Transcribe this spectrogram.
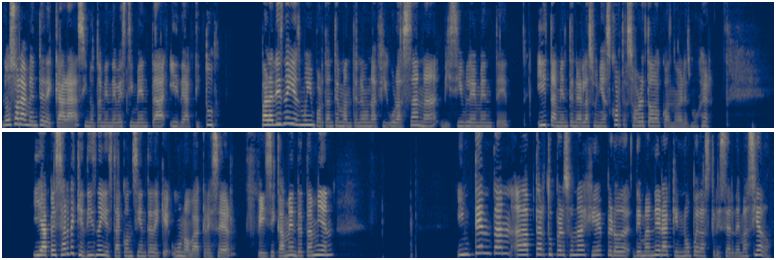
no solamente de cara, sino también de vestimenta y de actitud. Para Disney es muy importante mantener una figura sana visiblemente y también tener las uñas cortas, sobre todo cuando eres mujer. Y a pesar de que Disney está consciente de que uno va a crecer físicamente también, Intentan adaptar tu personaje, pero de manera que no puedas crecer demasiado.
